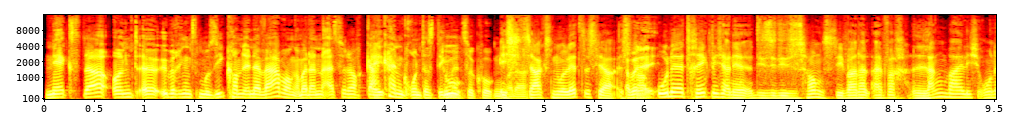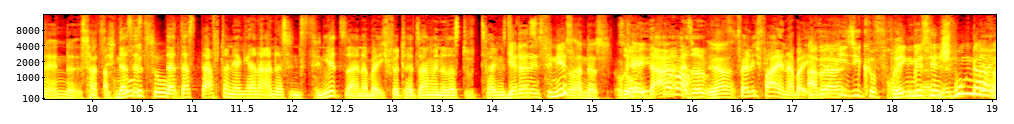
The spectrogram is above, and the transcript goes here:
nächster und äh, übrigens Musik kommt in der Werbung, aber dann hast du noch gar Ey, keinen Grund, das Ding du, mehr zu gucken, ich oder? sag's nur letztes Jahr, es Aber war unerträglich an der, diese diese Songs, die waren halt einfach langweilig ohne Ende. Es hat sich das, nur ist, gezogen. da- das darf dann ja gerne anders inszeniert sein, aber ich würde halt sagen, wenn du sagst, du zeigst ja, dann inszenier's so, anders. So, Okay, da, also Ja. völlig fein, aber, ich, Aber risikofreudiger, bring ein bisschen? Schwung da Ja,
